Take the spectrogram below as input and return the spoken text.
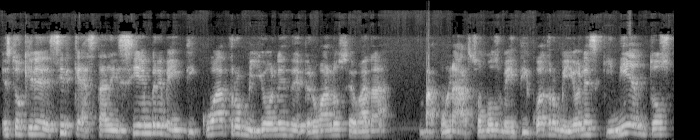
Esto quiere decir que hasta diciembre 24 millones de peruanos se van a vacunar. Somos 24 millones 500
